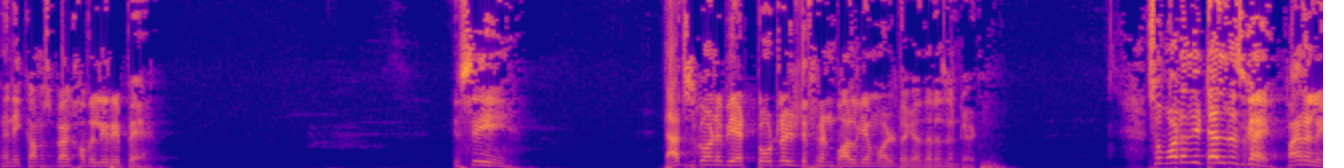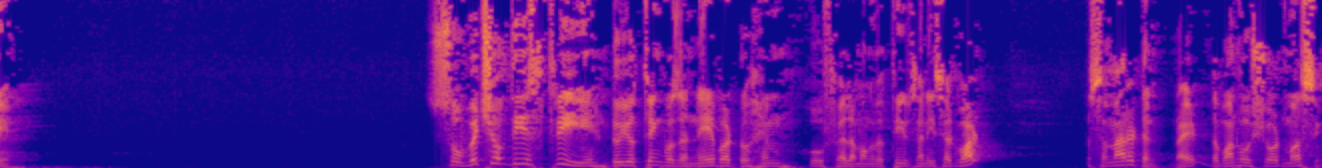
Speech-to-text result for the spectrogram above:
When he comes back, how will he repay? You see, that's going to be a total different ballgame altogether, isn't it? So what does he tell this guy, finally? So which of these three do you think was a neighbor to him who fell among the thieves? And he said what? Samaritan, right? The one who showed mercy.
